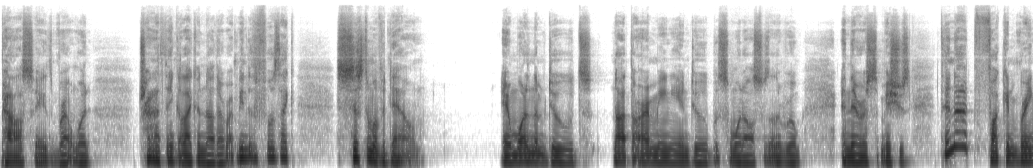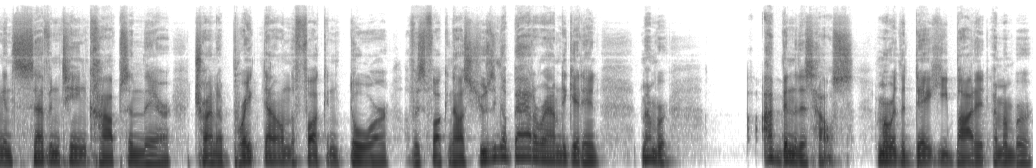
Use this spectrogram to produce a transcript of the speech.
Palisades, Brentwood. trying to think of like another. I mean, it feels like System of a Down and one of them dudes, not the Armenian dude, but someone else was in the room, and there were some issues. They're not fucking bringing 17 cops in there trying to break down the fucking door of his fucking house, using a ram to get in. Remember, I've been to this house. I remember the day he bought it. I remember,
